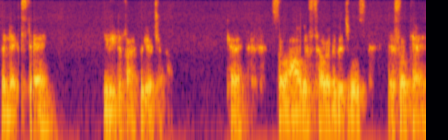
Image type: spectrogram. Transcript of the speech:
The next day, you need to fight for your child. Okay. So I always tell individuals, it's okay.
